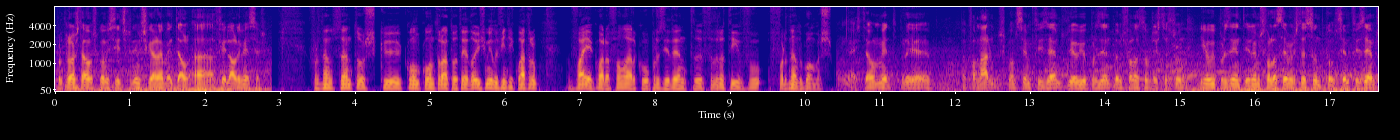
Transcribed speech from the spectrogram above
porque nós estávamos convencidos que podíamos chegar à, à final e vencer. Fernando Santos, que com contrato até 2024, vai agora falar com o presidente federativo Fernando Gomes. Este é o momento para para falarmos, como sempre fizemos. Eu e o Presidente vamos falar sobre este assunto. Eu e o Presidente iremos falar sobre este assunto, como sempre fizemos.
